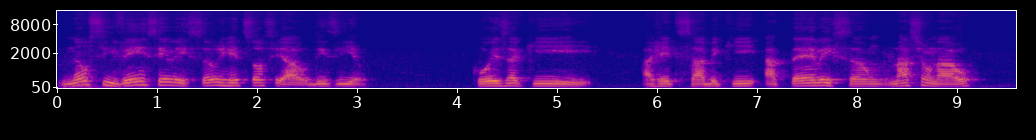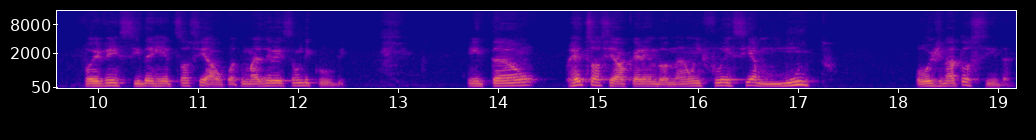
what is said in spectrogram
não se vence eleição em rede social, diziam. Coisa que a gente sabe que até eleição nacional foi vencida em rede social, quanto mais eleição de clube. Então, rede social, querendo ou não, influencia muito hoje na torcida.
